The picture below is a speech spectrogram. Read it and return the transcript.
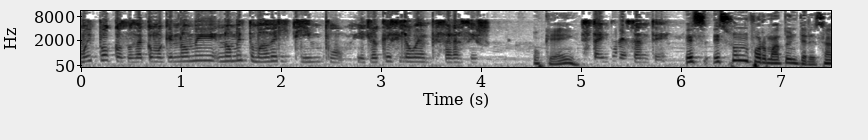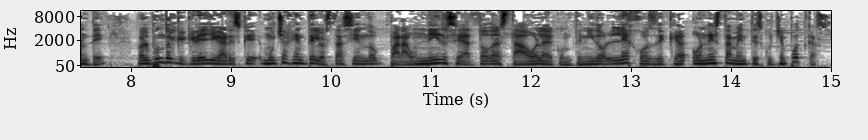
muy pocos. O sea, como que no me, no me he tomado el tiempo. Y creo que sí lo voy a empezar a hacer. Ok. Está interesante. Es, es un formato interesante, pero el punto al que quería llegar es que mucha gente lo está haciendo para unirse a toda esta ola de contenido, lejos de que honestamente escuchen podcast.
